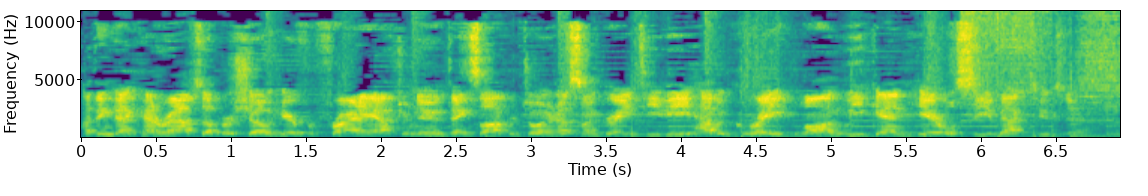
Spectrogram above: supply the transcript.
I think that kind of wraps up our show here for Friday afternoon. Thanks a lot for joining us on Grain TV. Have a great long weekend here. We'll see you back Tuesday.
